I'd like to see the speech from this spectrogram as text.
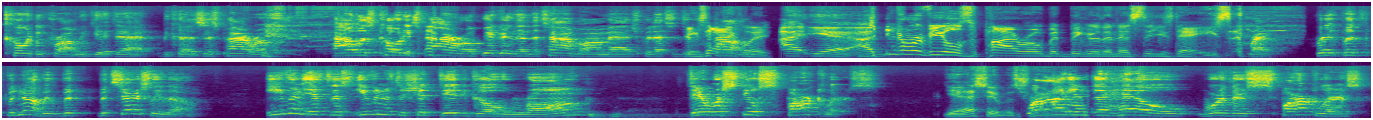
Cody probably did that because his pyro. how is Cody's pyro bigger than the time bomb match? But that's a different exactly. I, yeah, I, gender reveals pyro, but bigger than this these days. right, but but but no, but but but seriously though, even if this, even if the shit did go wrong, there were still sparklers. Yeah, that shit was. True. Why in the hell were there sparklers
